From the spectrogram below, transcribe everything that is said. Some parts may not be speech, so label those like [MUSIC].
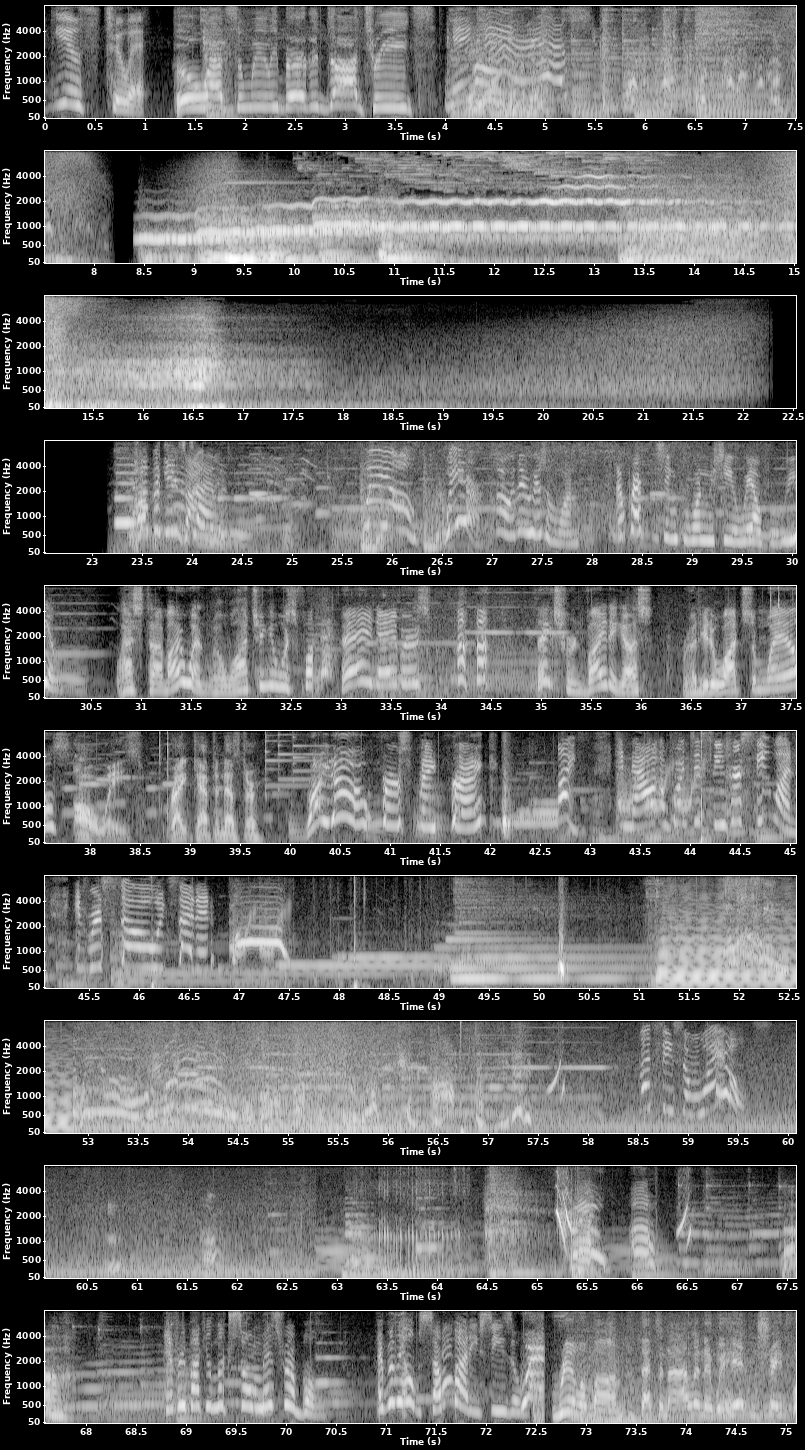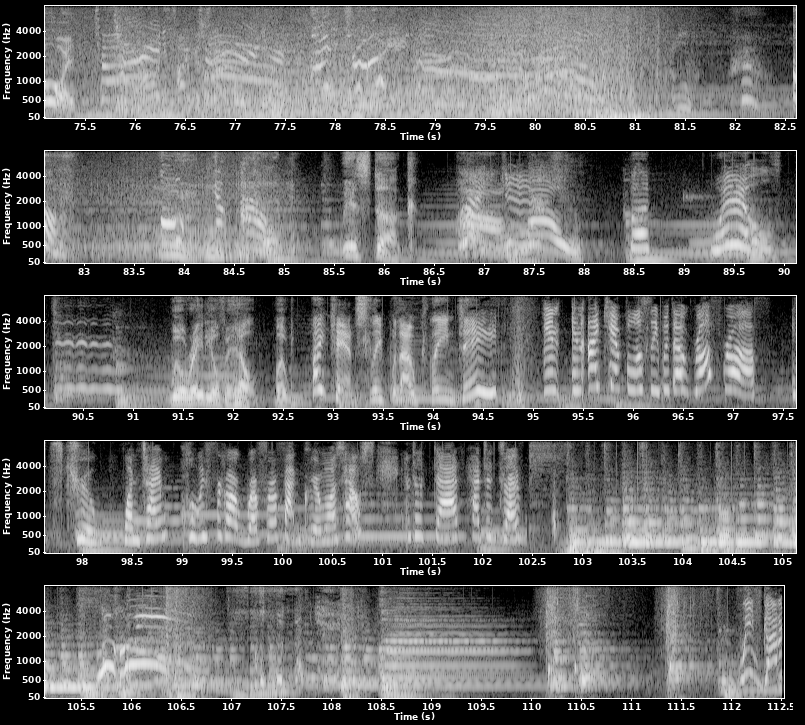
get used to it. Who wants some Wheelie Burger dog treats? Me? Yes. Practicing for when we see a whale for real. Last time I went whale watching, it was fun. Hey, neighbors! [LAUGHS] Thanks for inviting us. Ready to watch some whales? Always. Right, Captain Nestor? Righto, Oh. Everybody looks so miserable. I really hope somebody sees a whale. Real alarm. That's an island and we're heading straight for it. Turn! Turn! I'm trying. Oh. Oh, ow. We're stuck. no! But whales? We'll radio for help, but... I can't sleep without clean teeth. And, and I can't fall asleep without Ruff Ruff. It's true. One time, Chloe forgot Ruff Ruff at Grandma's house, and her dad had to drive... [LAUGHS] We've got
